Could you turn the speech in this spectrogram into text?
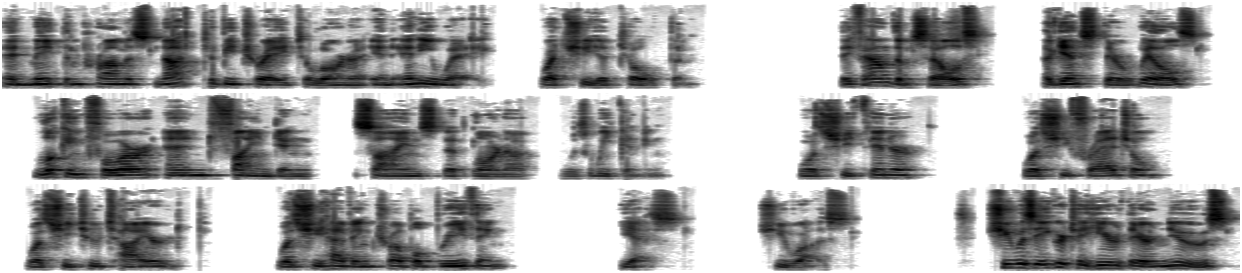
and made them promise not to betray to Lorna in any way what she had told them. They found themselves, against their wills, looking for and finding signs that Lorna was weakening. Was she thinner? Was she fragile? Was she too tired? Was she having trouble breathing? Yes, she was. She was eager to hear their news,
